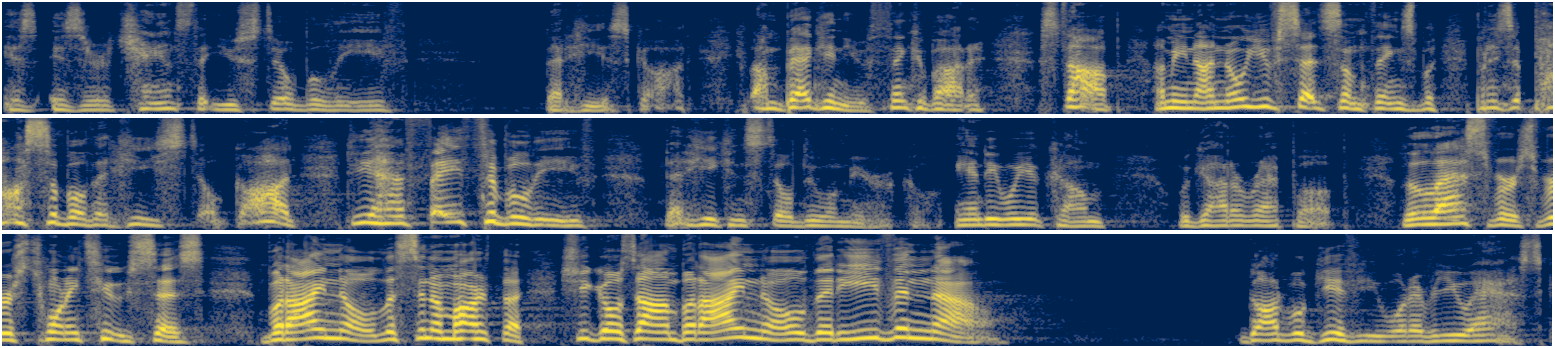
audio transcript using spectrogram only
Is, is there a chance that you still believe that He is God. I'm begging you, think about it. Stop. I mean, I know you've said some things, but, but is it possible that He's still God? Do you have faith to believe that He can still do a miracle? Andy, will you come? We got to wrap up. The last verse, verse 22 says, But I know, listen to Martha. She goes on, But I know that even now, God will give you whatever you ask.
